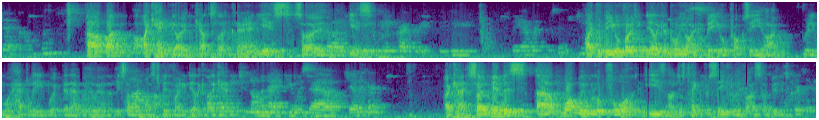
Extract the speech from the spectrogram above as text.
That conference? Uh, I'm, I can go, councillor Clearihan, yes, so, So yes. It would be appropriate for you to be our representative? I could be your voting delegate or I could be your proxy. I really will happily work that out with whoever, if someone wants to be the voting delegate, I'm they can. happy to nominate you as our delegate. Okay, so members, uh, what we will look for is, I'll just take procedural advice, so I'll do this correctly.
